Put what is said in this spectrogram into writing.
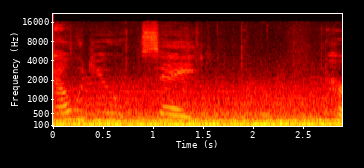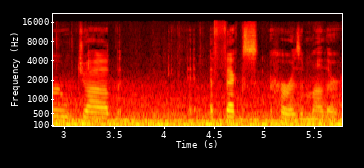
How would you say her job affects her as a mother?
